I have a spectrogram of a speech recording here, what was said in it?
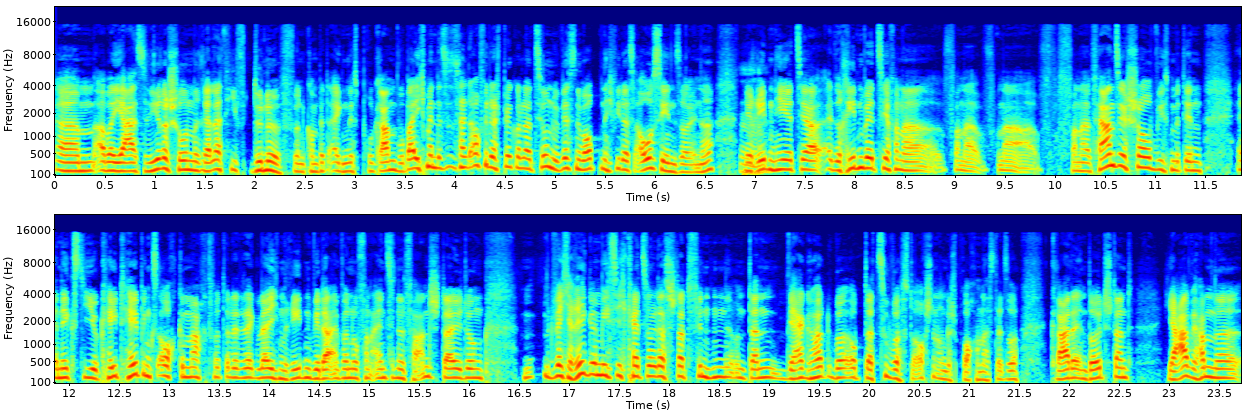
Ähm, aber ja, es wäre schon relativ dünne für ein komplett eigenes Programm. Wobei, ich meine, das ist halt auch wieder Spekulation. Wir wissen überhaupt nicht, wie das aussehen soll. Ne? Wir reden hier jetzt ja, also reden wir jetzt hier von einer, von einer, von einer, von einer Fernsehshow, wie es mit den NXT UK Tapings auch gemacht wird oder dergleichen. Reden wir da einfach nur von einzelnen Veranstaltungen. M- Mit welcher Regelmäßigkeit soll das stattfinden? Und dann, wer gehört überhaupt dazu, was du auch schon angesprochen hast? Also gerade in Deutschland, ja, wir haben eine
